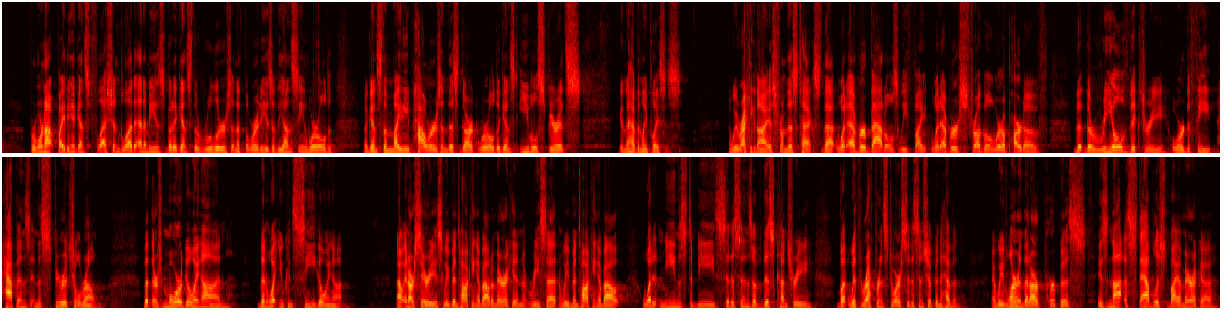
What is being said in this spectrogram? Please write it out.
For we're not fighting against flesh and blood enemies, but against the rulers and authorities of the unseen world, against the mighty powers in this dark world, against evil spirits in the heavenly places. And we recognize from this text that whatever battles we fight, whatever struggle we're a part of, the, the real victory or defeat happens in the spiritual realm. That there's more going on than what you can see going on. Now, in our series, we've been talking about American Reset, and we've been talking about what it means to be citizens of this country, but with reference to our citizenship in heaven. And we've learned that our purpose is not established by America.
